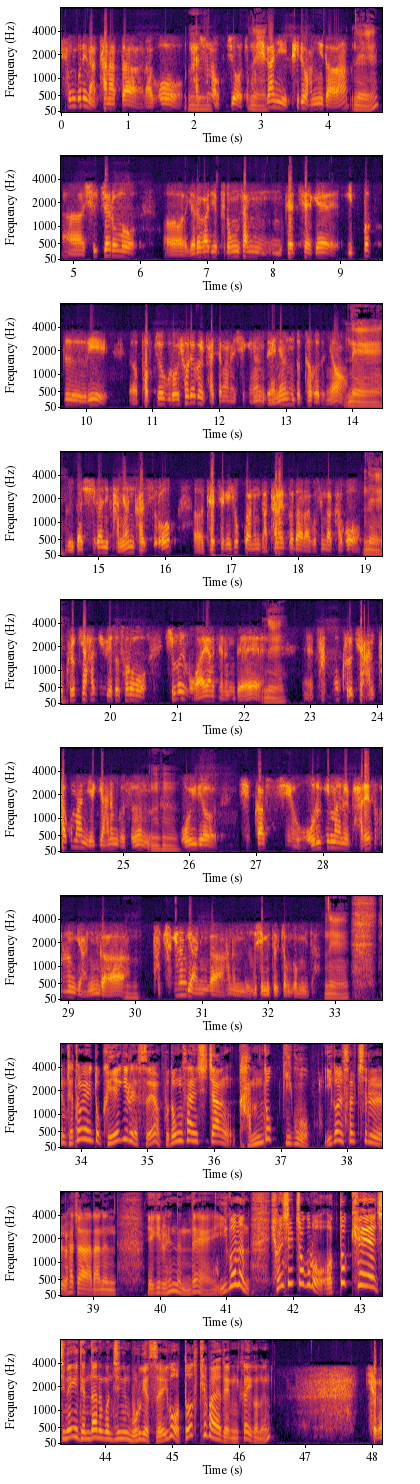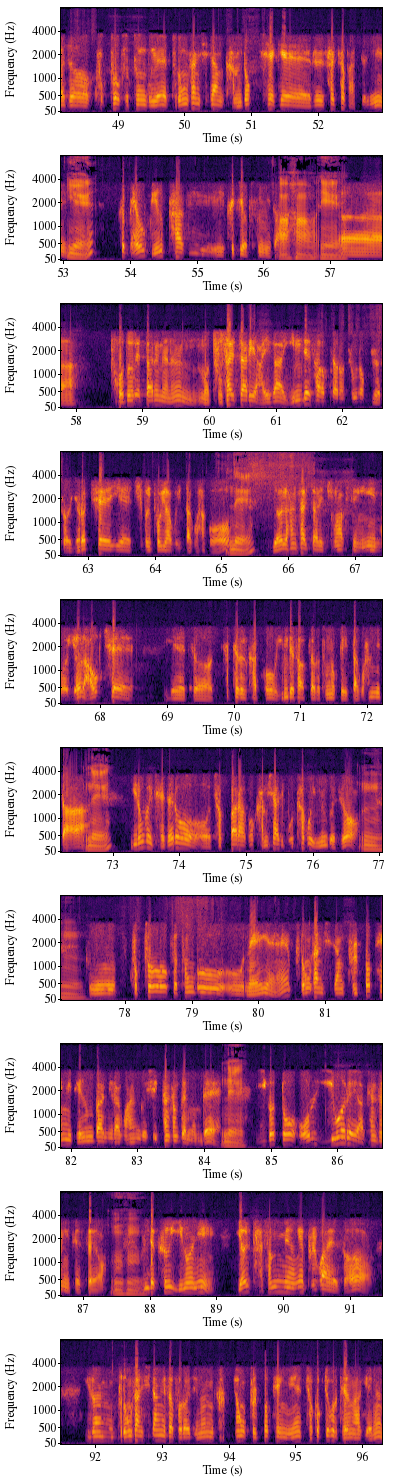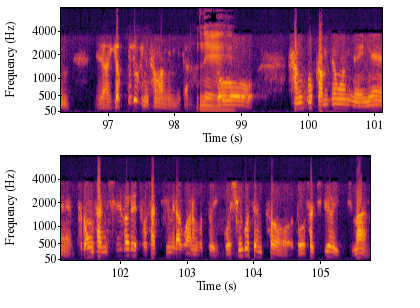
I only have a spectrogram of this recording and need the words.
충분히 나타났다라고 음. 할 수는 없죠. 조금 네. 시간이 필요합니다. 네. 어, 실제로 어, 여러 가지 부동산 대책의 입법들이 어, 법적으로 효력을 발생하는 시기는 내년부터거든요. 네. 그러니까 시간이 가면 갈수록 어, 대책의 효과는 나타날 거다라고 생각하고 네. 또 그렇게 하기 위해서 서로 힘을 모아야 되는데 네. 에, 자꾸 그렇지 않다고만 얘기하는 것은 음흠. 오히려 집값이 오르기만을 바래서 그러는 게 아닌가. 음. 부추기는 게 아닌가 하는 의심이 들 정도입니다. 네. 지금 대통령이 또 그 얘기를 했어요. 부동산 시장 감독 기구 이걸 설치를 하자라는 얘기를 했는데 이거는 현실적으로 어떻게 진행이 된다는 건지는 모르겠어요. 이거 어떻게 봐야 됩니까? 이거는? 제가 저 국토교통부의 부동산 시장 감독 체계를 살펴봤더니 예. 그 매우 미흡하기 그지없습니다. 아하, 예. 어, 보도에 따르면은 뭐 두 살짜리 아이가 임대 사업자로 등록되어서 여러 채의 집을 보유하고 있다고 하고, 네. 11살짜리 중학생이 뭐 19채의 저 주택을 갖고 임대 사업자로 등록돼 있다고 합니다. 네. 이런 걸 제대로 어, 적발하고 감시하지 못하고 있는 거죠. 음흠. 그 국토교통부 내에 부동산 시장 불법 행위 대응반이라고 하는 것이 편성됐는데 네. 이것도 올 2월에야 편성이 됐어요. 그런데 그 인원이 15명에 불과해서 이런 부동산 시장에서 벌어지는 각종 불법 행위에 적극적으로 대응하기에는 역부족인 상황입니다. 네. 또 한국감정원 내에 부동산 실거래 조사팀이라고 하는 것도 있고 신고센터도 설치되어 있지만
